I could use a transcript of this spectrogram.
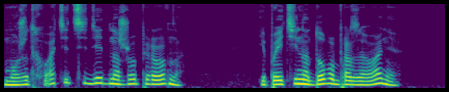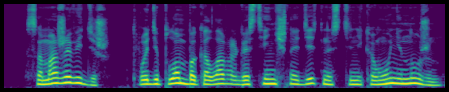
может, хватит сидеть на жопе ровно? И пойти на доп. образование. Сама же видишь, твой диплом бакалавра гостиничной деятельности никому не нужен.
